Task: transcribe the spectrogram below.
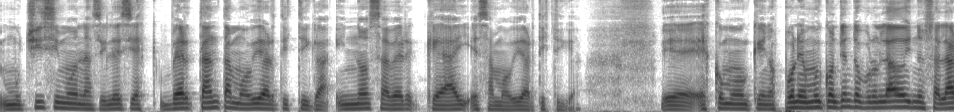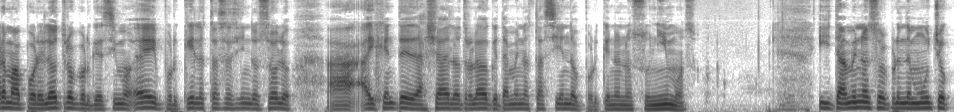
muchísimo en las iglesias es ver tanta movida artística y no saber que hay esa movida artística. Eh, es como que nos pone muy contentos por un lado y nos alarma por el otro porque decimos, hey, ¿por qué lo estás haciendo solo? Ah, hay gente de allá del otro lado que también lo está haciendo, ¿por qué no nos unimos? Y también nos sorprende mucho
